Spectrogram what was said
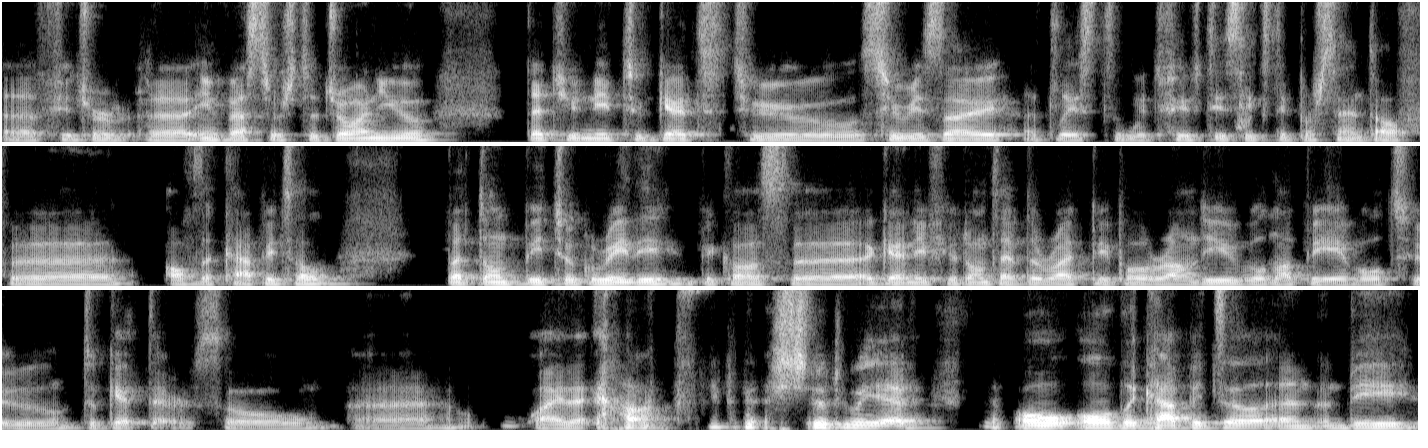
uh, future uh, investors to join you, that you need to get to Series A at least with 50, 60% of, uh, of the capital but don't be too greedy because uh, again if you don't have the right people around you you will not be able to to get there. So uh, why the hell should we have all, all the capital and, and be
